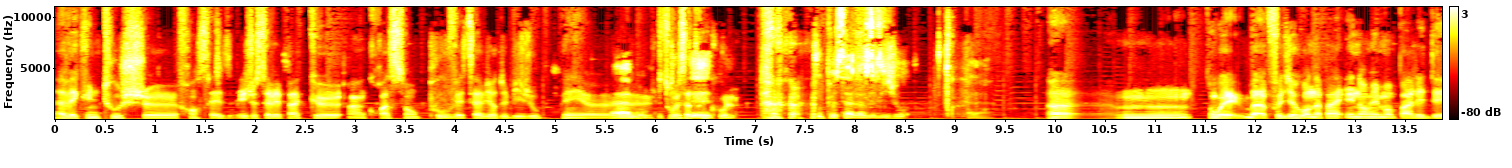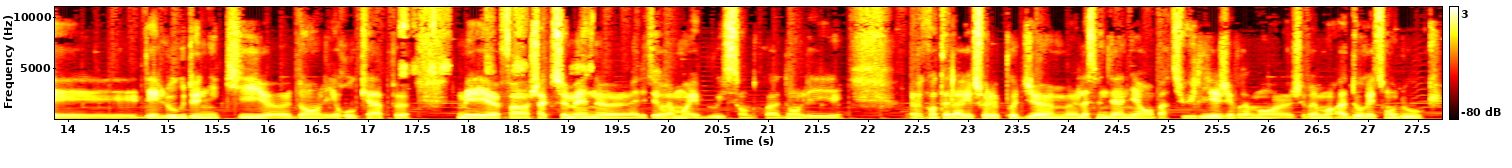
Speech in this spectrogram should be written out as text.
avec une touche euh, française. Et je savais pas qu'un croissant pouvait servir de bijou, mais euh, ah, je trouvais ça très cool. tout peut servir de bijou. Euh, ouais, bah faut dire qu'on n'a pas énormément parlé des, des looks de Nikki dans les recaps, mais enfin chaque semaine, elle était vraiment éblouissante quoi dans les quand elle arrive sur le podium. La semaine dernière en particulier, j'ai vraiment, euh, j'ai vraiment adoré son look.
